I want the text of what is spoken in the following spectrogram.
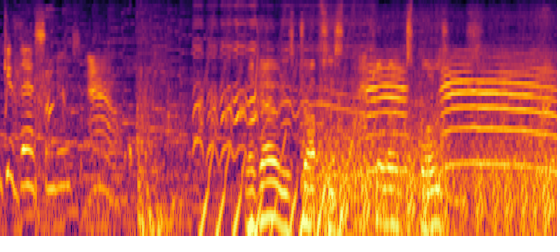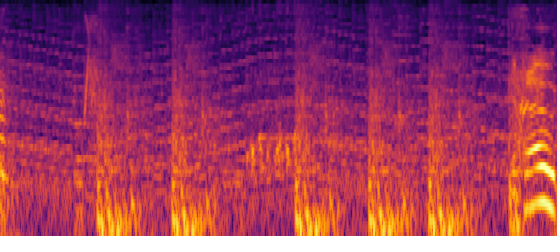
look at this I'm doing ow Look out! He drops these killer explosions. Ah! Look out!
